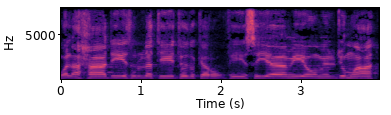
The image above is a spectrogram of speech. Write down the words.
والأحاديث التي تذكر في صيام يوم الجمعة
